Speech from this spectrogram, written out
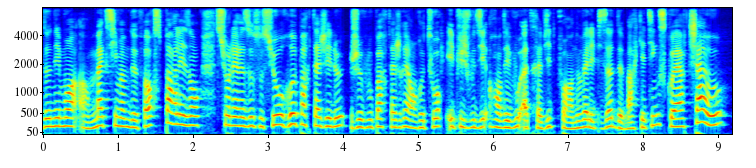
donnez-moi un maximum de force. Parlez-en sur les réseaux sociaux, repartagez-le. Je vous partagerai en retour. Et puis je vous dis rendez-vous à très vite pour un nouvel épisode de Marketing Square. Ciao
